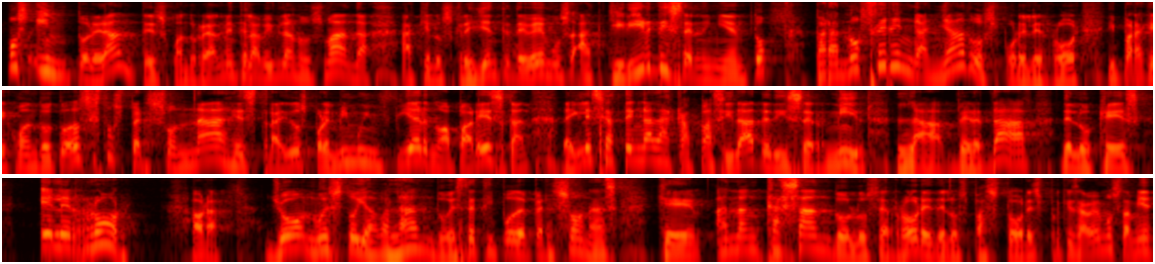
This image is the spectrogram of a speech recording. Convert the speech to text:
somos intolerantes cuando realmente la Biblia nos manda a que los creyentes debemos adquirir discernimiento para no ser engañados por el error y para que cuando todos estos personajes traídos por el mismo infierno aparezcan, la iglesia tenga la capacidad de discernir la verdad de lo que es el error. Ahora, yo no estoy avalando este tipo de personas que andan cazando los errores de los pastores, porque sabemos también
